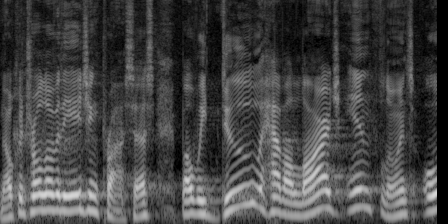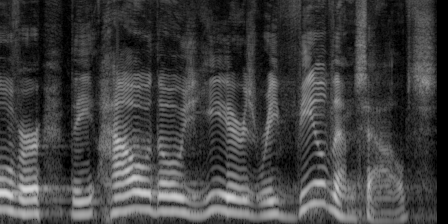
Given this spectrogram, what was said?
No control over the aging process, but we do have a large influence over the, how those years reveal themselves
